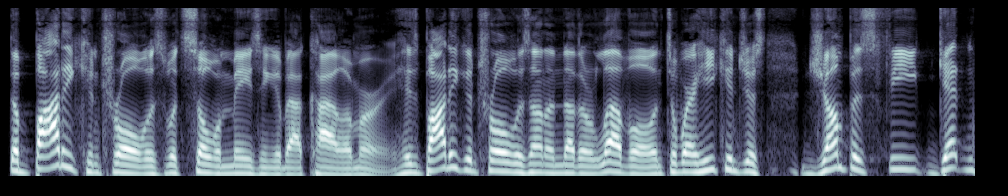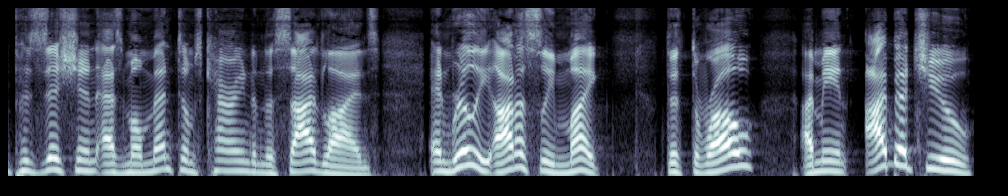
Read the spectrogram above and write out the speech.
The body control is what's so amazing about Kyler Murray. His body control is on another level, and to where he can just jump his feet, get in position as momentum's carrying him to the sidelines. And really, honestly, Mike, the throw, I mean, I bet you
